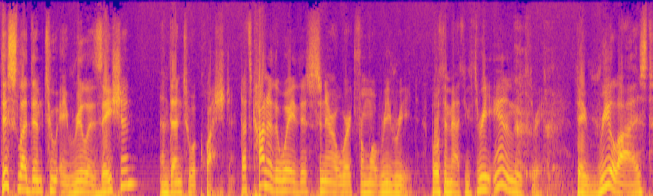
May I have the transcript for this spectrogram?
This led them to a realization and then to a question. That's kind of the way this scenario worked from what we read, both in Matthew 3 and in Luke 3. They realized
